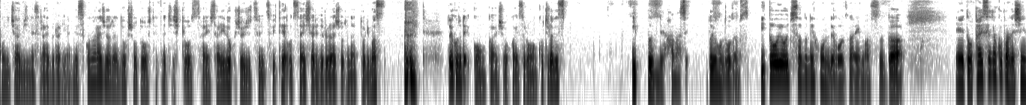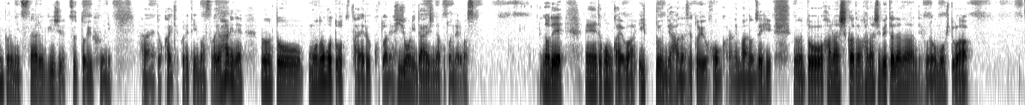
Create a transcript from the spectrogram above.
こんにちは。ビジネスライブラリアンです。このラジオでは読書を通して得た知識をお伝えしたり、読書術についてお伝えしたりするラジオとなっております。ということで、今回紹介する本はこちらです。1分で話せという本でございます。伊藤洋一さんの、ね、本でございますが、えーと、大切なことはね、シンプルに伝える技術というふうに、はい、と書いてくれていますが、やはりね、うんと、物事を伝えることはね、非常に大事なことになります。ので、えー、と今回は1分で話せという本からね、まあ、あのぜひ、うんと、話し方が話し下手だななんていうふうに思う人は、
